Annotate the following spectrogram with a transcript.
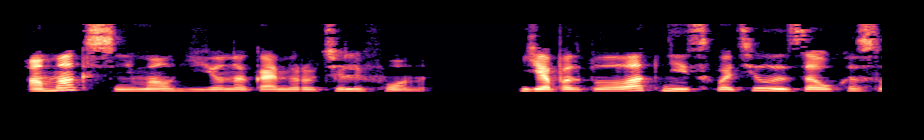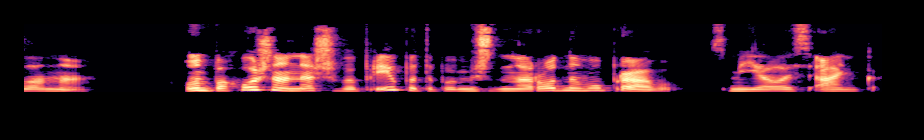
а Макс снимал ее на камеру телефона. Я подплыла к ней и схватилась за ухо слона. «Он похож на нашего препода по международному праву», — смеялась Анька.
